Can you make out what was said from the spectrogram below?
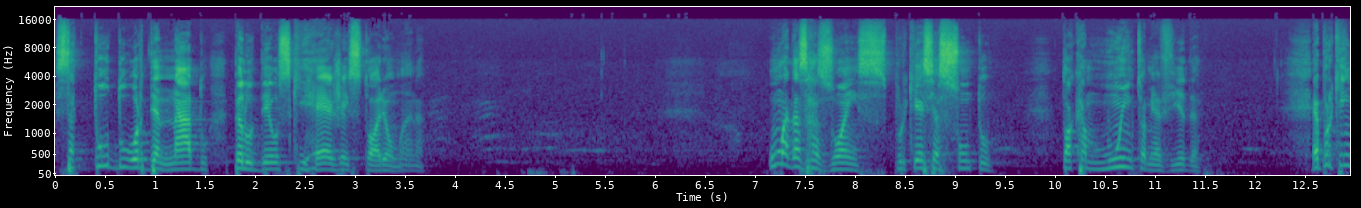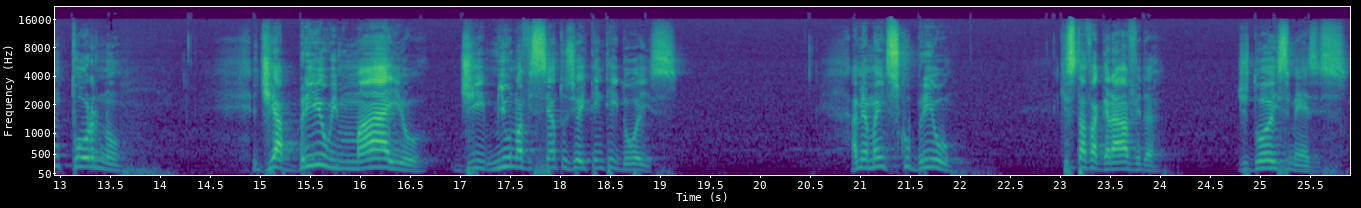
Isso é tudo ordenado pelo Deus que rege a história humana. Uma das razões porque esse assunto toca muito a minha vida, é porque em torno de abril e maio de 1982, a minha mãe descobriu que estava grávida de dois meses.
